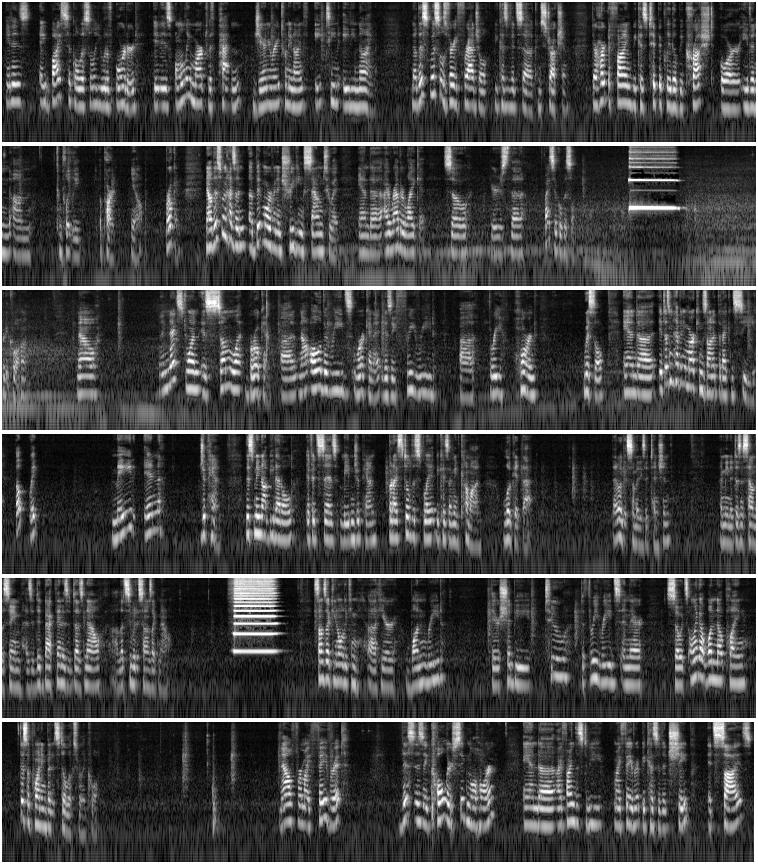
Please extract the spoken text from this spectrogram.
It is a bicycle whistle you would have ordered. It is only marked with patent January 29th, 1889. Now this whistle is very fragile because of its uh, construction. They're hard to find because typically they'll be crushed or even um, completely apart, you know, broken. Now this one has a, a bit more of an intriguing sound to it, and uh, I rather like it. So here's the bicycle whistle. Pretty cool, huh? Now, the next one is somewhat broken. Uh, not all of the reeds work in it. It is a free reed, uh, three-horned whistle, and uh, it doesn't have any markings on it that I can see. Oh, wait. Made in Japan. This may not be that old if it says made in Japan, but I still display it because, I mean, come on. Look at that. That'll get somebody's attention. I mean, it doesn't sound the same as it did back then as it does now. Uh, let's see what it sounds like now. It sounds like you only can uh, hear one reed. There should be two to three reeds in there, so it's only got one note playing. Disappointing, but it still looks really cool. Now for my favorite. This is a Kohler signal horn, and uh, I find this to be my favorite because of its shape its size,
